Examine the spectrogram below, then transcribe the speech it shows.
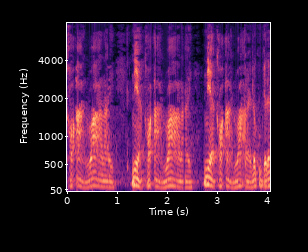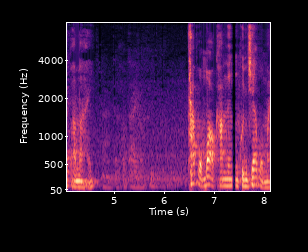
เขาอ่านว่าอะไร เนี่ย เขาอ่านว่าอะไร เนี่ย เขาอ่านว่าอะไร แล้วคุณจะได้ความหมาย อ่าจะเข้าใจครับถ้าผมบอกคำหนึ่งคุณเชื่อผมไหม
